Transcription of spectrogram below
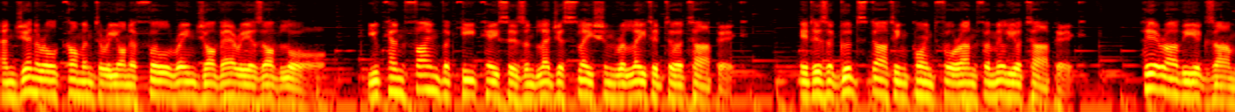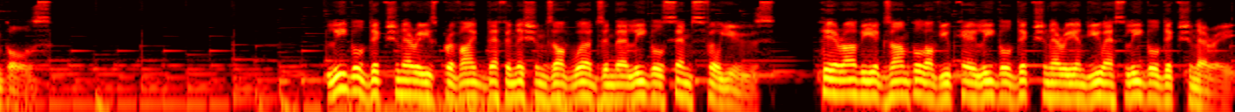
and general commentary on a full range of areas of law. You can find the key cases and legislation related to a topic. It is a good starting point for unfamiliar topic. Here are the examples. Legal dictionaries provide definitions of words in their legal sense for use. Here are the example of UK Legal Dictionary and US Legal Dictionary.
